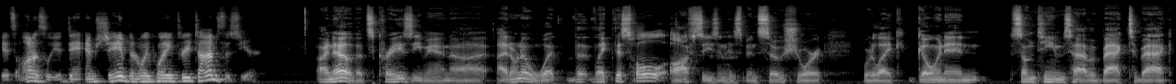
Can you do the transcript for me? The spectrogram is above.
it's honestly a damn shame they're only playing three times this year. I know that's crazy, man. Uh, I don't know what the, like this whole off season has been so short. We're like going in. Some teams have a back to back.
